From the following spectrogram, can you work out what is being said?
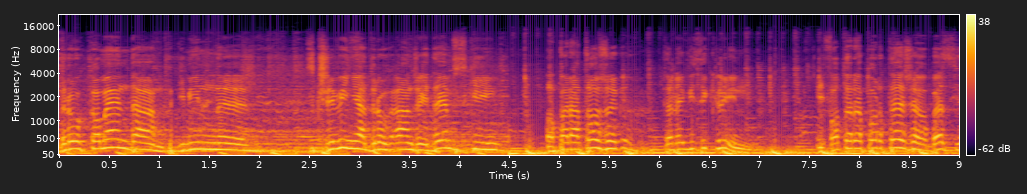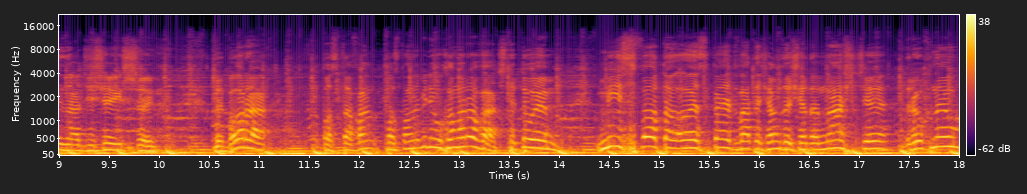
druh komendant gminny z Krzywinia, druh Andrzej Dębski, operatorzy telewizji Klin i fotoreporterzy obecni na dzisiejszych wyborach postanowili uhonorować tytułem Miss Foto OSP 2017 druhnę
